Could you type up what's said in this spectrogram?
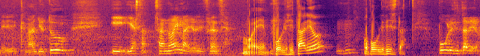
mi canal YouTube y, y ya está. O sea, no hay mayor diferencia. Muy bien. ¿Publicitario uh -huh. o publicista? Publicitario.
